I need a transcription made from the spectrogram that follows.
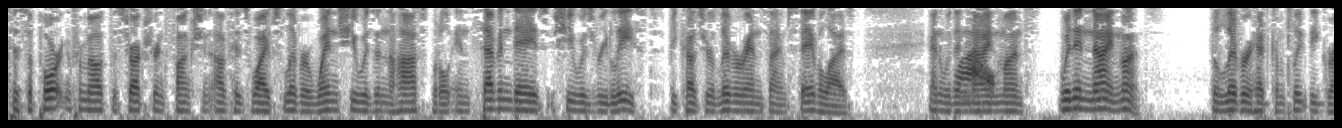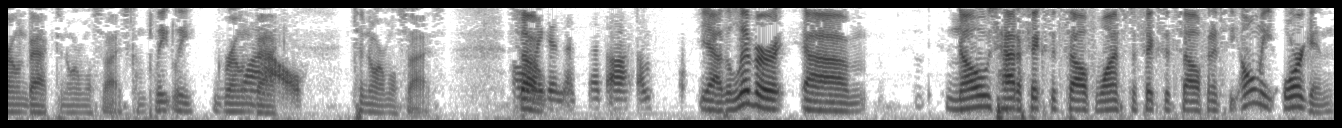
to support and promote the structure and function of his wife's liver when she was in the hospital. In seven days, she was released because her liver enzyme stabilized. And within Wow. nine months, within nine months, the liver had completely grown back to normal size. Completely grown back to normal size. Oh So, my goodness, that's awesome. yeah, the liver um, knows how to fix itself, wants to fix itself, and it's the only organ,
